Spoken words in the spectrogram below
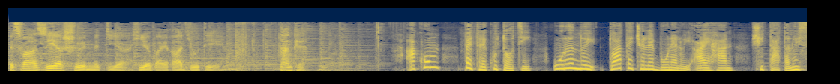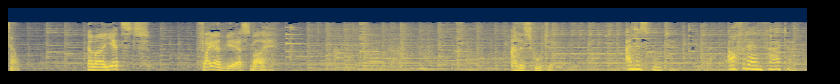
Es war sehr schön mit dir hier bei Radio D. Danke. Acum petrec cu toții, urându-i toate cele bune lui Aihan și tatălui său. Aber jetzt feiern wir erstmal. Alles Gute. Alles Gute. Auch für deinen Vater.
